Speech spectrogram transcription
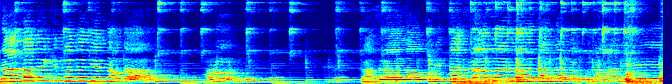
दादला तरी किंमतच येत नव्हता. म्हणून सासरा लावून सासरा मारला दादला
